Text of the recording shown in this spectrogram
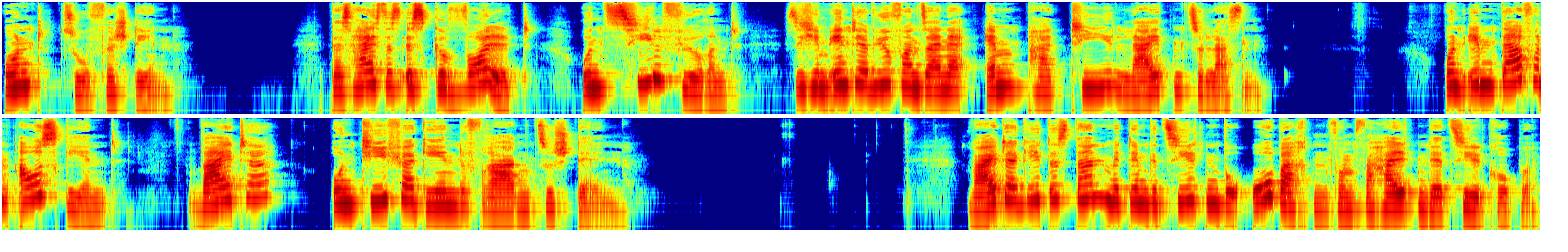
und zu verstehen. Das heißt, es ist gewollt und zielführend, sich im Interview von seiner Empathie leiten zu lassen. Und eben davon ausgehend weiter und tiefer gehende Fragen zu stellen. Weiter geht es dann mit dem gezielten Beobachten vom Verhalten der Zielgruppe.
